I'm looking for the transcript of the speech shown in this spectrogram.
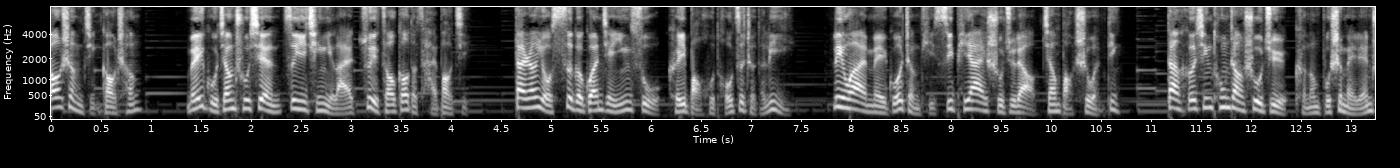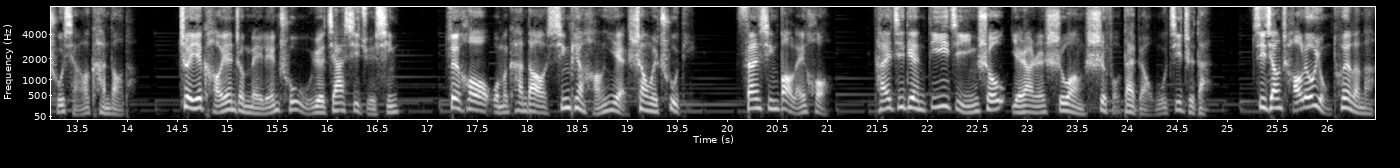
高盛警告称，美股将出现自疫情以来最糟糕的财报季，但仍有四个关键因素可以保护投资者的利益。另外，美国整体 CPI 数据料将保持稳定，但核心通胀数据可能不是美联储想要看到的，这也考验着美联储五月加息决心。最后，我们看到芯片行业尚未触底，三星暴雷后，台积电第一季营收也让人失望，是否代表无稽之谈，即将潮流涌退了呢？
